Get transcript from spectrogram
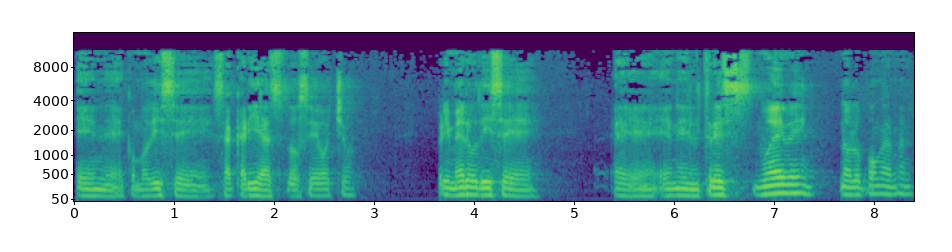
En, eh, como dice Zacarías 12:8, primero dice eh, en el 3:9, no lo ponga hermano,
